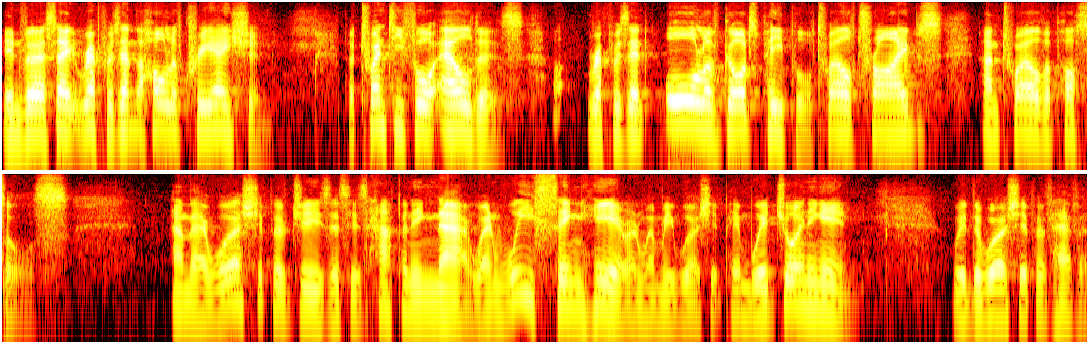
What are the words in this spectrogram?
in verse 8 represent the whole of creation. The 24 elders represent all of God's people 12 tribes and 12 apostles. And their worship of Jesus is happening now. When we sing here and when we worship Him, we're joining in with the worship of heaven.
